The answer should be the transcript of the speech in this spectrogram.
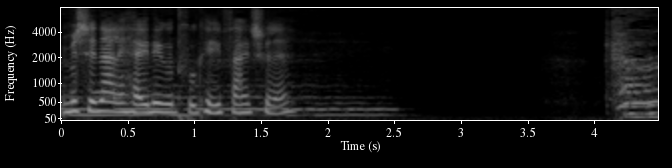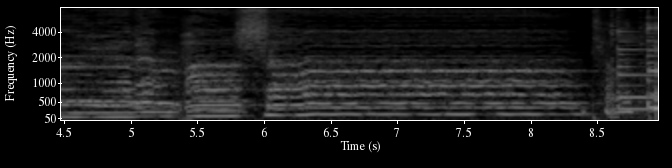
你们谁那里还有那个图可以发出来？调个调。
